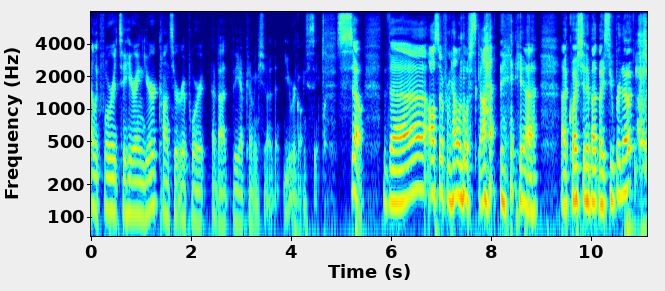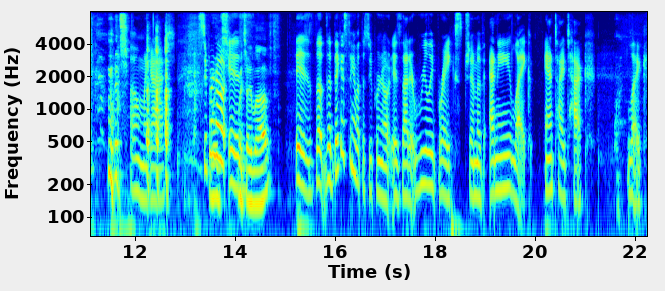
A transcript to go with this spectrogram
I look forward to hearing your concert report about the upcoming show that you were going to see. So, the also from Howlin' Wolf Scott, uh, a question about my Supernote, which Oh my gosh. Supernote which, is which I loved. is the the biggest thing about the Supernote is that it really breaks Jim of any like anti-tech like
